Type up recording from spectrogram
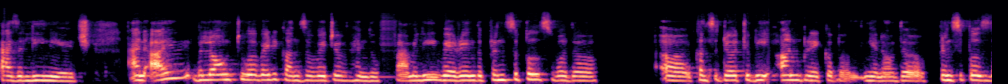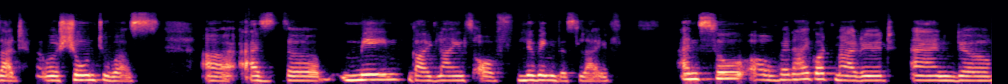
as a lineage. And I belong to a very conservative Hindu family wherein the principles were the uh, considered to be unbreakable, you know, the principles that were shown to us uh, as the main guidelines of living this life. And so uh, when I got married and uh,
